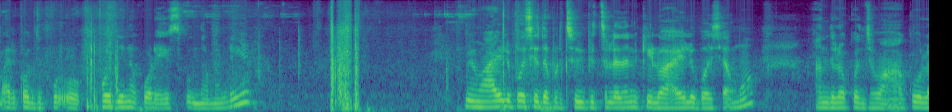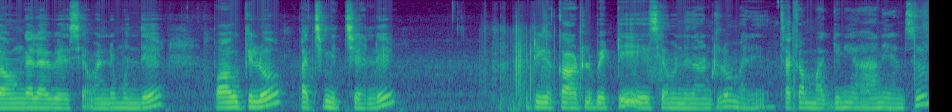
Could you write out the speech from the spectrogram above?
మరి కొంచెం పుదీనా కూడా వేసుకుందామండి. మేము ఆయిల్ పోసేటప్పుడు చూపించలేదని కిలో ఆయిల్ పోసాము. అందులో కొంచెం ఆకు లవంగాలు అవి వేసామండి ముందే. పావు కిలో పచ్చిమిర్చి అండి. కొద్దిగా కాట్లు పెట్టి వేసామండి దాంట్లో. మరి చక్కగా మగ్గిన ఆనియన్స్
